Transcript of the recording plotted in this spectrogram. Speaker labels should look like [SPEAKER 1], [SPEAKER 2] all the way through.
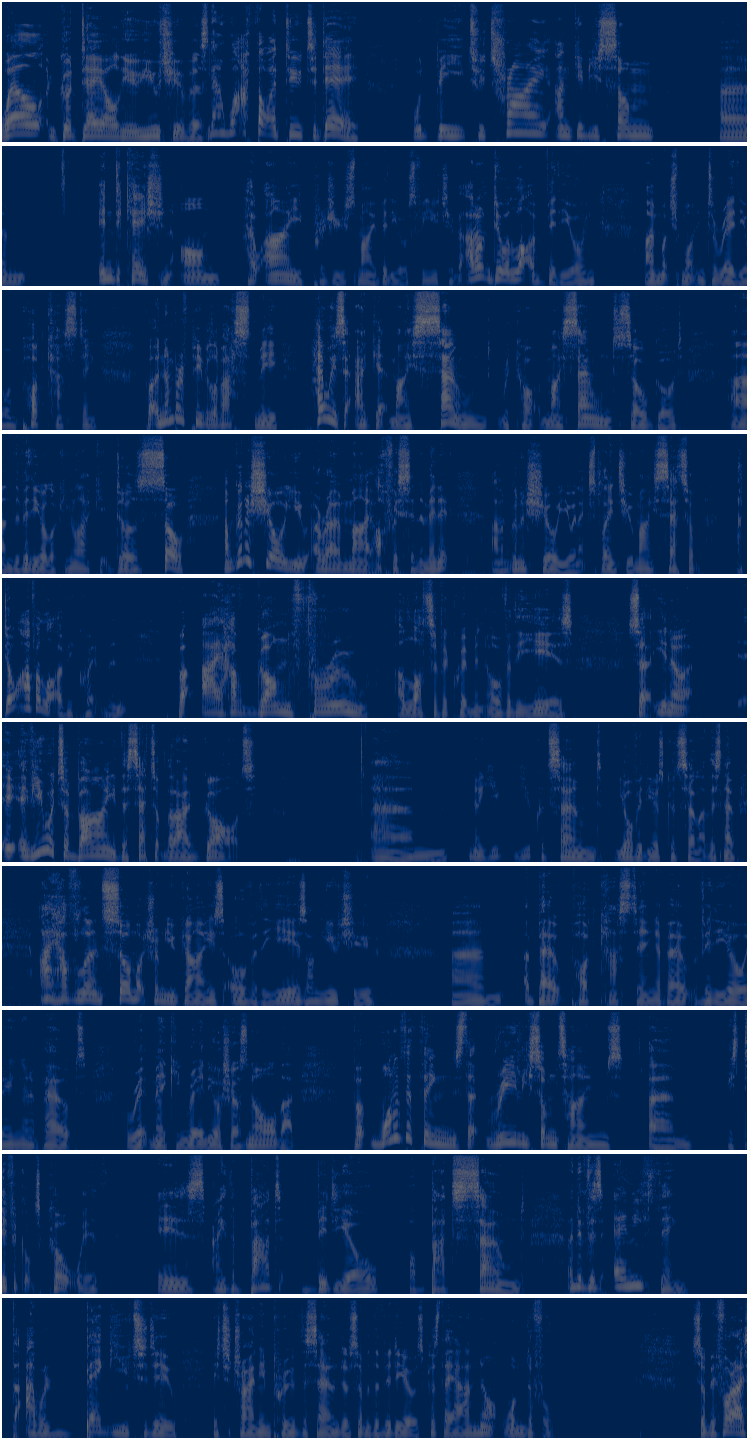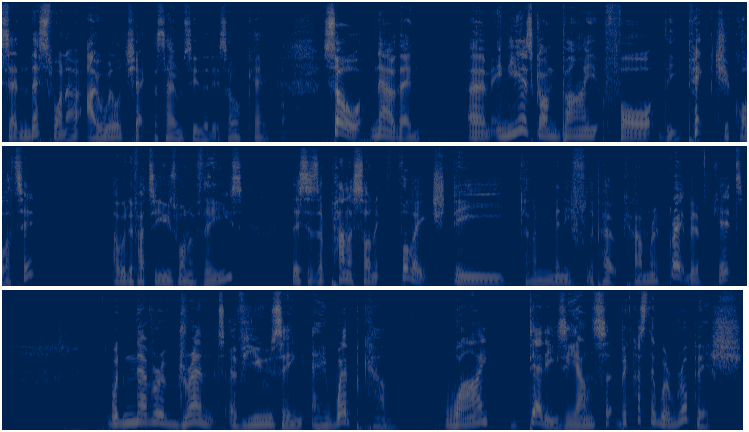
[SPEAKER 1] Well, good day, all you YouTubers. Now, what I thought I'd do today would be to try and give you some um, indication on how I produce my videos for YouTube. I don't do a lot of videoing, I'm much more into radio and podcasting. But a number of people have asked me, how is it I get my sound record, my sound so good and the video looking like it does? So I'm going to show you around my office in a minute and I'm going to show you and explain to you my setup. I don't have a lot of equipment, but I have gone through a lot of equipment over the years. So, you know, if you were to buy the setup that I've got, um, you know, you, you could sound, your videos could sound like this. Now, I have learned so much from you guys over the years on YouTube um, about podcasting, about videoing, and about making radio shows and all that. But one of the things that really sometimes um, is difficult to cope with is either bad video or bad sound. And if there's anything that I would beg you to do is to try and improve the sound of some of the videos because they are not wonderful. So before I send this one out, I will check the sound, see that it's okay. So now then, um, in years gone by, for the picture quality, I would have had to use one of these. This is a Panasonic Full HD kind of mini flip out camera. Great bit of kit. Would never have dreamt of using a webcam. Why? Dead easy answer. Because they were rubbish.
